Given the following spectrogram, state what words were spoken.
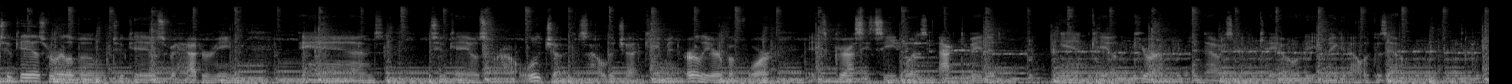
two KOs for Rillaboom, two KOs for Hatterene, and two KOs for Hawlucha because Hawlucha came in earlier before its Grassy Seed was activated and KO the Kyurem, and now he's going to KO the Mega Alakazam.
